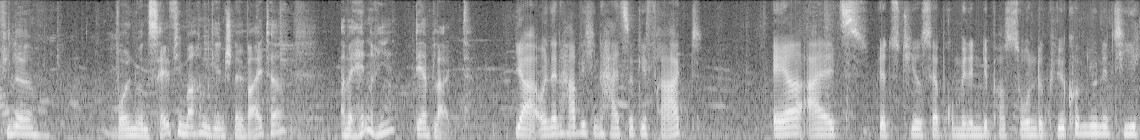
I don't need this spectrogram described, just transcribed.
Viele wollen nur ein Selfie machen, gehen schnell weiter. Aber Henry, der bleibt. Ja, und dann habe ich ihn halt so gefragt, er als jetzt hier sehr prominente Person der Queer-Community,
